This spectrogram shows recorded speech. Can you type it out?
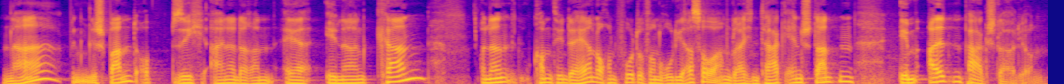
Na, bin gespannt, ob sich einer daran erinnern kann. Und dann kommt hinterher noch ein Foto von Rudi Assauer am gleichen Tag entstanden im alten Parkstadion.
